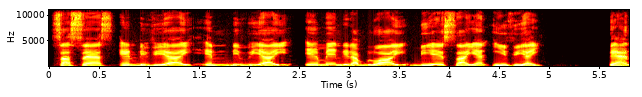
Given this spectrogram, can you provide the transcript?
such as NDVI, NDVI, MNDWI, BSI and EVI. Then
